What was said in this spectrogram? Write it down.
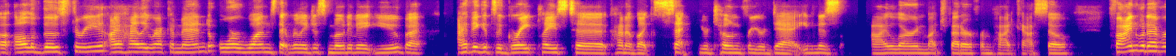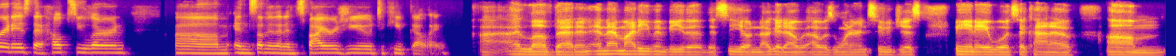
uh, all of those three i highly recommend or ones that really just motivate you but i think it's a great place to kind of like set your tone for your day even as i learn much better from podcasts. So find whatever it is that helps you learn um, and something that inspires you to keep going I, love that, and and that might even be the the CEO nugget. I, w- I was wondering too, just being able to kind of um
